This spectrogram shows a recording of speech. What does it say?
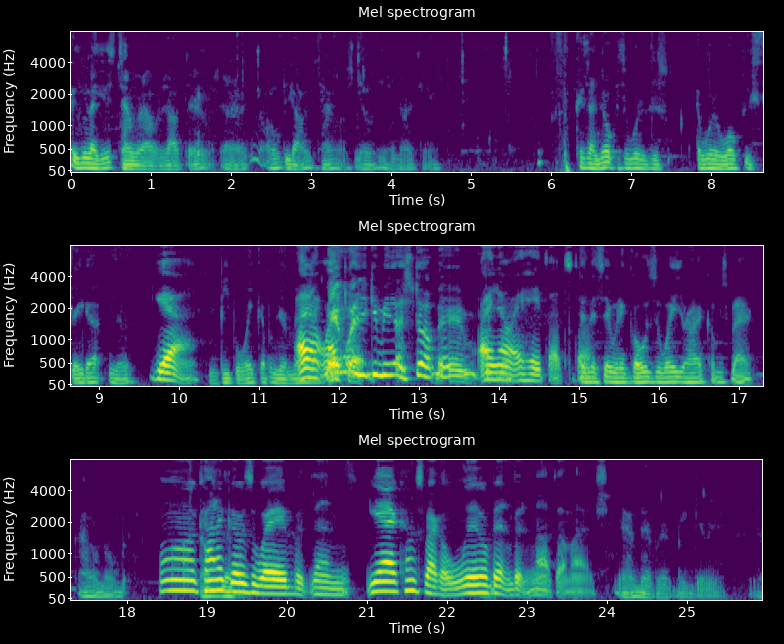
Even like this time when I was out there, uh, I hope all the time I was never given Narcan. Because I know, because it would have just, it would have woke you straight up, you know. Yeah, And people wake up and they're mad. I don't man, like why it. you give me that stuff, man? I know. I hate that stuff. Then they say when it goes away, your high comes back. I don't know, but Well, it kind of goes away, but then yeah, it comes back a little bit, but not that much. yeah, I've never been given it. Yeah.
